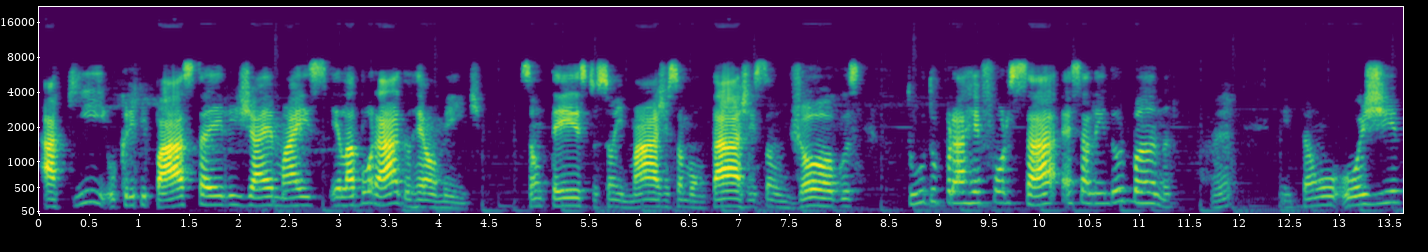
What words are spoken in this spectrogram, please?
Aqui, o creepypasta ele já é mais elaborado realmente. São textos, são imagens, são montagens, são jogos, tudo para reforçar essa lenda urbana, né? Então hoje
